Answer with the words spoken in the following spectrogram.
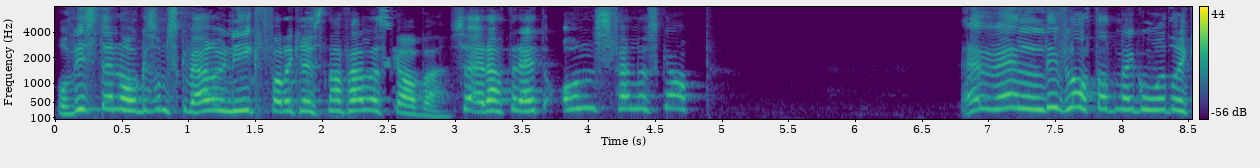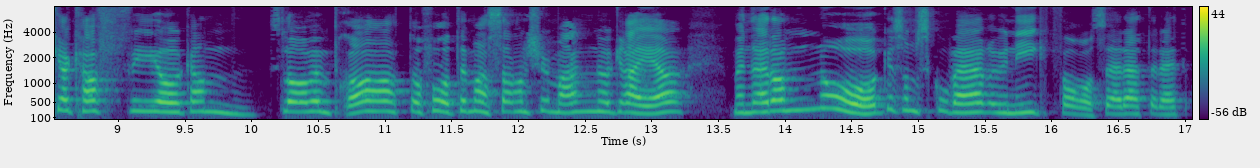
Og Hvis det er noe som skal være unikt for det kristne fellesskapet, så er det at det er et åndsfellesskap. Det er veldig flott at vi er gode å drikke kaffe og kan slå av en prat og få til masse arrangement og greier. Men er det noe som skulle være unikt for oss, er det at det er et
